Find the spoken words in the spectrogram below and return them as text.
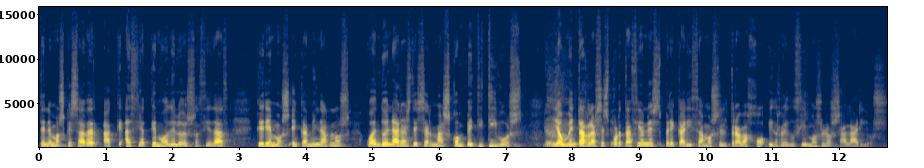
Tenemos que saber hacia qué modelo de sociedad queremos encaminarnos cuando en aras de ser más competitivos y aumentar las exportaciones precarizamos el trabajo y reducimos los salarios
